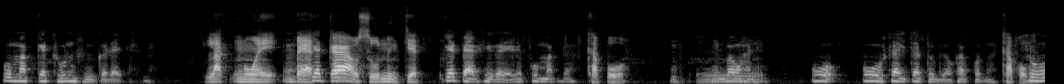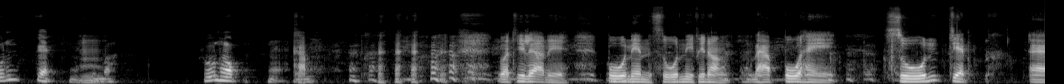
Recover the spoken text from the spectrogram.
ปูมาเก็ตศูนย์คือก็ได้ หลักหน่วยเออแปดเจ็ดแปเก้าดศูนย์หนึ่งเจ็ดเก็ตแปดคือก็ได้ปูมักเด้อครับปู เห็นบ่ว่าหันปูปูใส่แต่ตัวเดียวครับผมครับผมศูนย์เจ็ดอืม เห็นบ่ศูนย์หกเนี่ยครับงวันที่แล้วนี่ ปูเน้นศูนย์นี่พี่น้องนะครับ ปูให้ศูนย์เจ็ดอ่า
